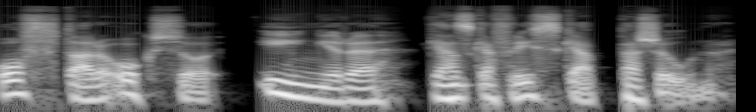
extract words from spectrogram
oftare också yngre, ganska friska personer.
